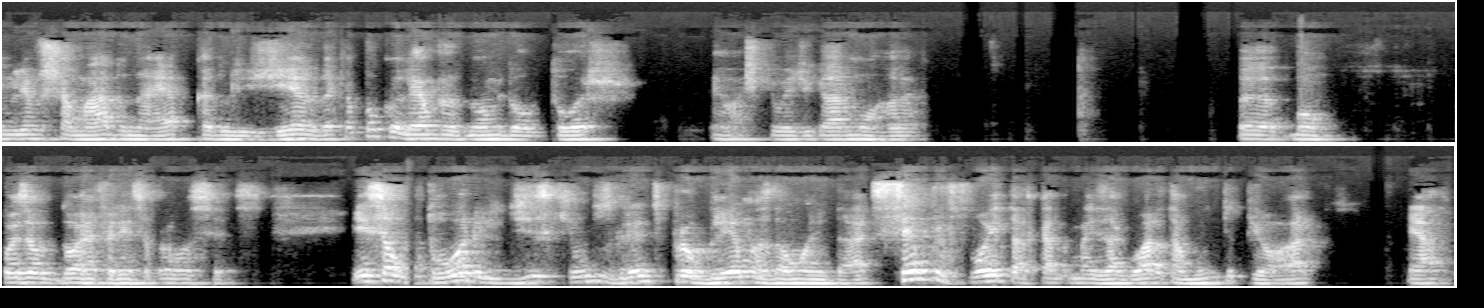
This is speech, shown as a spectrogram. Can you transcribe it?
tem um livro chamado Na Época do Ligeiro, daqui a pouco eu lembro o nome do autor, eu acho que o Edgar Morin. Uh, bom, depois eu dou a referência para vocês. Esse autor ele diz que um dos grandes problemas da humanidade sempre foi, tá, mas agora está muito pior, é a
